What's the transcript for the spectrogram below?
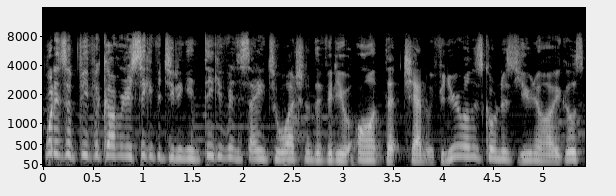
What is up FIFA commoners, thank you for tuning in, thank you for deciding to watch another video on the channel. If you're new around this corners, you know how it goes.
